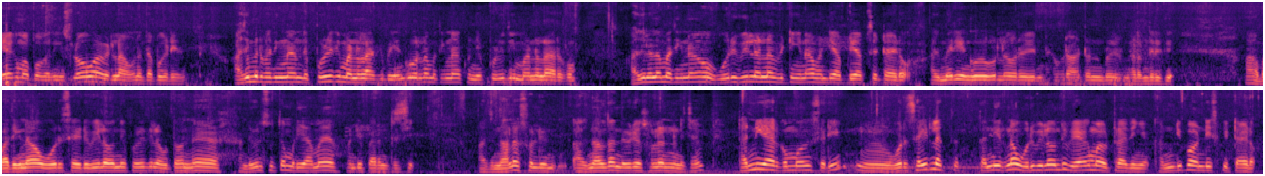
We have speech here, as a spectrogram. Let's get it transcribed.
வேகமாக போகாதீங்க. ஸ்லோவாக விடலாம் ஒன்றும் தப்பு கிடையாது. அதுமாதிரி பார்த்திங்கன்னா இந்த புழுதி மணலாக இருக்குது இப்போ எங்கள் ஊர்லாம் பார்த்திங்கன்னா கொஞ்சம் புழுதி மணலாக இருக்கும். அதுலலாம் பார்த்திங்கன்னா ஒரு வீலெல்லாம் விட்டிங்கன்னா வண்டி அப்படியே அப்செட் ஆகிடும் அதுமாரி எங்கள் ஊரில் ஒரு ஒரு ஆட்டோ நண்பர் நடந்திருக்கு. பார்த்திங்கன்னா ஒரு சைடு வீலை வந்து புழுதியில் விட்டோன்னே அந்த வீல் சுற்ற முடியாமல் வண்டி பறந்துருச்சு. அதனால சொல்லி அதனால தான் இந்த வீடியோ சொல்லணும்னு நினச்சேன். தண்ணியாக இருக்கும்போதும் சரி ஒரு சைடில் தண்ணி ஒரு வீலை வந்து வேகமாக விட்டுறாதீங்க. கண்டிப்பாக வண்டி ஸ்கிட் ஆகிடும்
